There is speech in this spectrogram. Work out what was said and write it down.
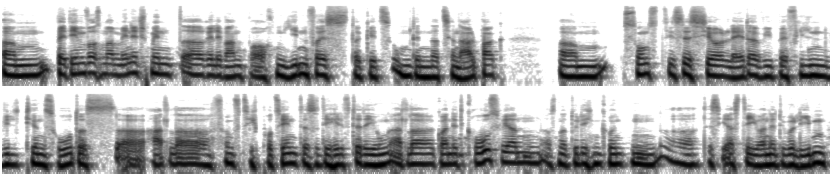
Ähm, bei dem, was wir Management äh, relevant brauchen, jedenfalls, da geht es um den Nationalpark. Ähm, sonst ist es ja leider wie bei vielen Wildtieren so, dass äh, Adler 50 Prozent, also die Hälfte der Jungadler, gar nicht groß werden, aus natürlichen Gründen äh, das erste Jahr nicht überleben.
